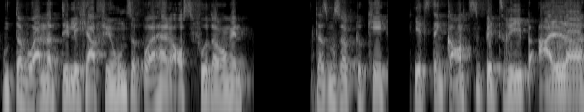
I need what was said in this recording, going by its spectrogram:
Und da waren natürlich auch für uns ein paar Herausforderungen, dass man sagt, okay, jetzt den ganzen Betrieb aller,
